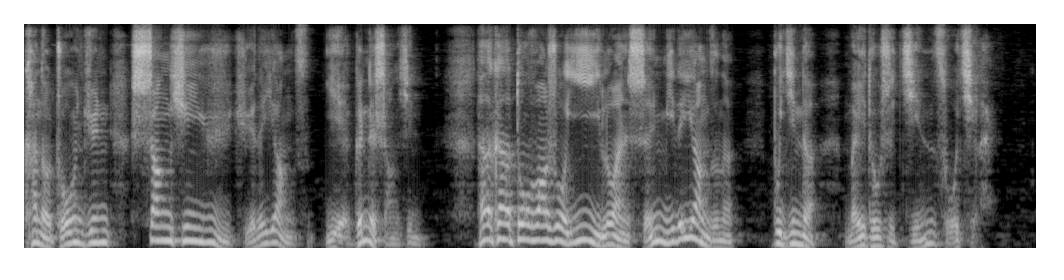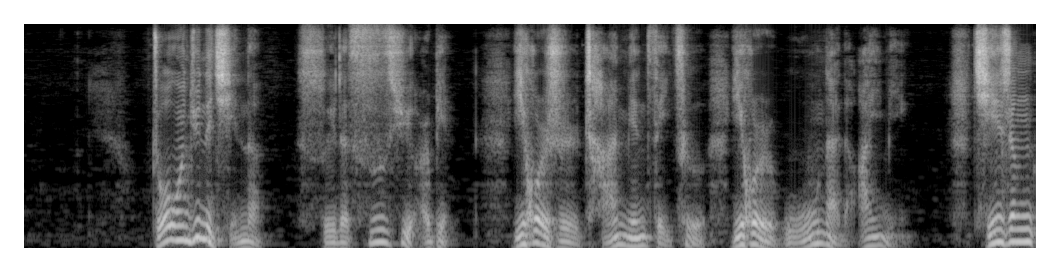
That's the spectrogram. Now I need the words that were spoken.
看到卓文君伤心欲绝的样子，也跟着伤心。他看到东方朔意乱神迷的样子呢，不禁的眉头是紧锁起来。卓文君的琴呢随着思绪而变。一会儿是缠绵悱恻，一会儿无奈的哀鸣，琴声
